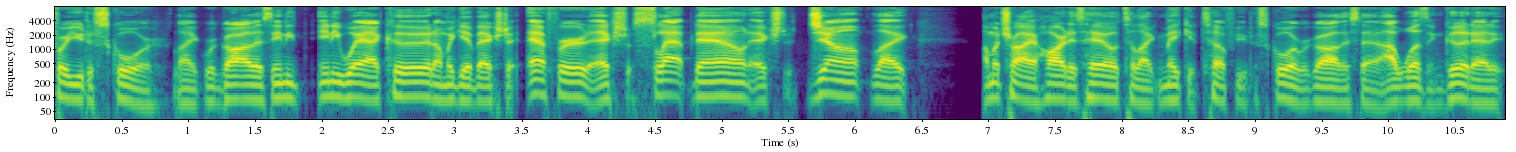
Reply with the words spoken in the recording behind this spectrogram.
for you to score. Like regardless, any any way I could, I'm gonna give extra effort, extra slap down, extra jump. Like I'm gonna try hard as hell to like make it tough for you to score, regardless that I wasn't good at it.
